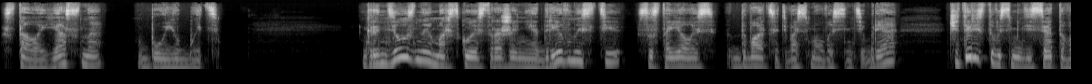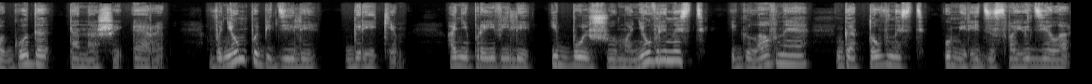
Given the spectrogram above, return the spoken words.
стало ясно бою быть. Грандиозное морское сражение древности состоялось 28 сентября 480 года до нашей эры. В нем победили греки. Они проявили и большую маневренность, и, главное, готовность умереть за свое дело.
